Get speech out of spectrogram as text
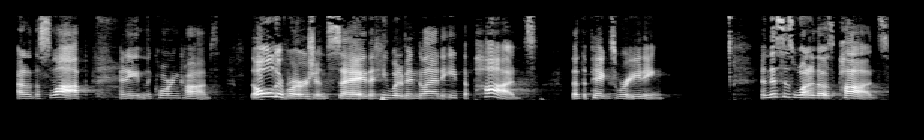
out of the slop and eaten the corn cobs. The older versions say that he would have been glad to eat the pods that the pigs were eating. And this is one of those pods.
